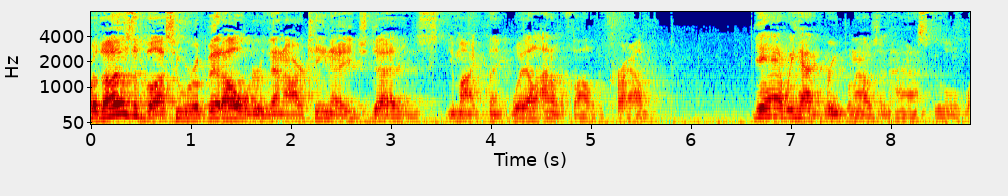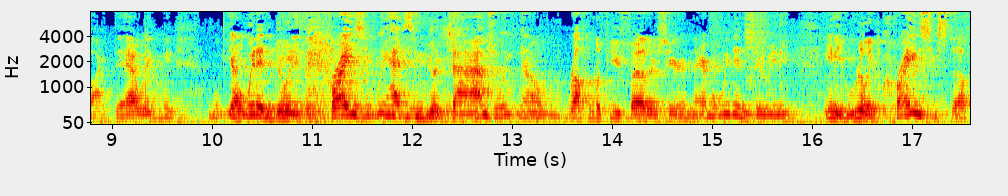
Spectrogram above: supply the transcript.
For those of us who were a bit older than our teenage days, you might think, well, I don't follow the crowd. Yeah, we had a group when I was in high school like that. We, we, you know, we didn't do anything crazy. We had some good times. We, you know, ruffled a few feathers here and there, but we didn't do any, any really crazy stuff.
